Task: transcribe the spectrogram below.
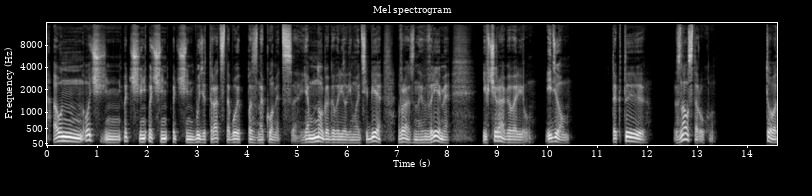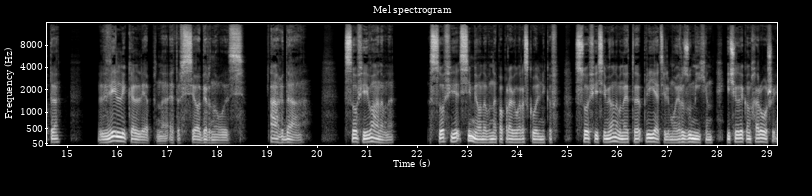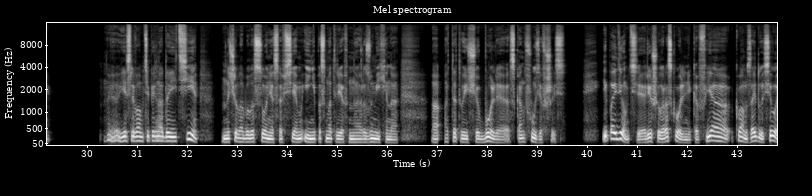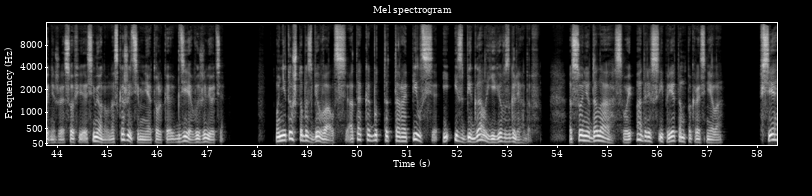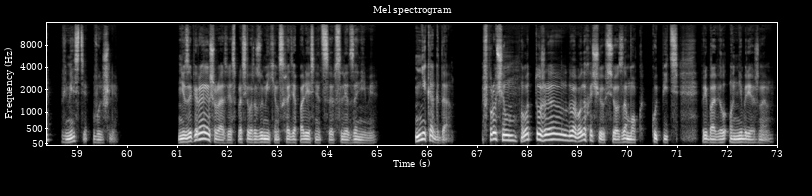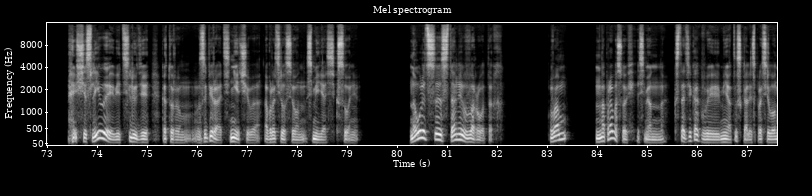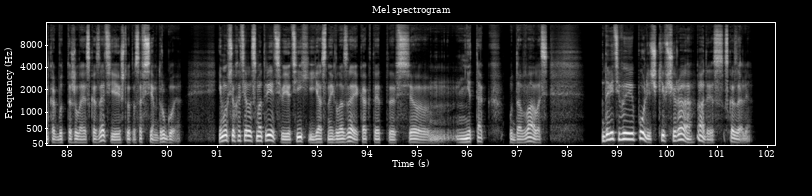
А он очень, очень, очень, очень будет рад с тобой познакомиться. Я много говорил ему о тебе в разное время, и вчера говорил. Идем. Так ты знал старуху?» То-то. Великолепно это все обернулось. Ах, да. Софья Ивановна. Софья Семеновна, поправил Раскольников. Софья Семеновна – это приятель мой, Разумихин, и человек он хороший. «Э, «Если вам теперь надо идти», – начала была Соня, совсем и не посмотрев на Разумихина, а от этого еще более сконфузившись. «И пойдемте», – решил Раскольников. «Я к вам зайду сегодня же, Софья Семеновна. Скажите мне только, где вы живете?» Он не то чтобы сбивался, а так как будто торопился и избегал ее взглядов. Соня дала свой адрес и при этом покраснела. Все вместе вышли. «Не запираешь разве?» – спросил Разумихин, сходя по лестнице вслед за ними. «Никогда», Впрочем, вот уже два года хочу все замок купить, прибавил он небрежно. Счастливые ведь люди, которым запирать нечего, обратился он, смеясь к Соне. На улице стали в воротах. Вам направо, Софья Семеновна? Кстати, как вы меня отыскали? Спросил он, как будто желая сказать ей что-то совсем другое. Ему все хотелось смотреть в ее тихие, ясные глаза, и как-то это все не так удавалось. «Да ведь вы Полечке вчера адрес сказали».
